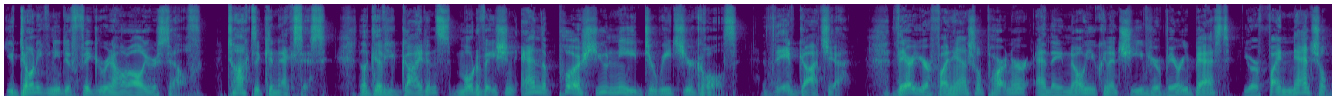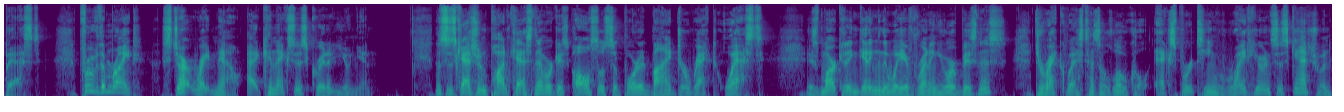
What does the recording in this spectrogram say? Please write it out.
You don't even need to figure it out all yourself. Talk to Conexus. They'll give you guidance, motivation, and the push you need to reach your goals. They've got you. They're your financial partner, and they know you can achieve your very best, your financial best. Prove them right. Start right now at Conexus Credit Union. The Saskatchewan Podcast Network is also supported by Direct West. Is marketing getting in the way of running your business? Direct West has a local, expert team right here in Saskatchewan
